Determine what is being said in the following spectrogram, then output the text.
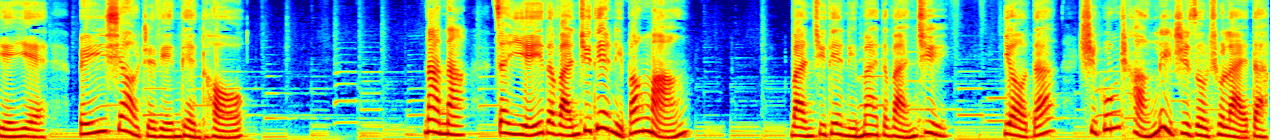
爷爷。微笑着点点头。娜娜在爷爷的玩具店里帮忙。玩具店里卖的玩具，有的是工厂里制作出来的，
